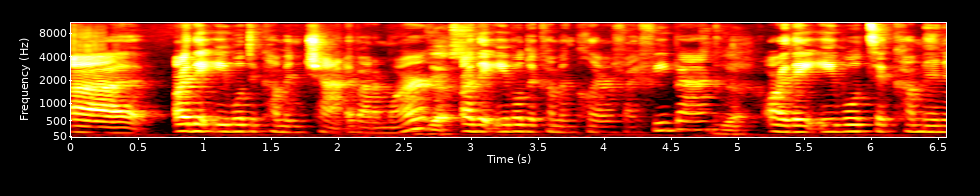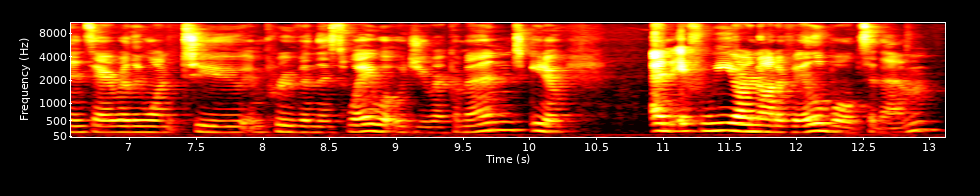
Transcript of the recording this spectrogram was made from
uh, are they able to come and chat about a mark? Yes. Are they able to come and clarify feedback? Yeah. Are they able to come in and say, I really want to improve in this way? What would you recommend? You know, and if we are not available to them,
